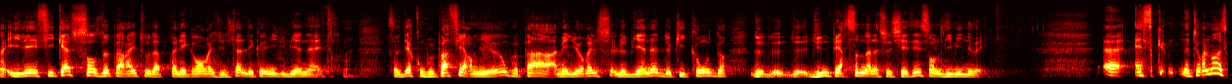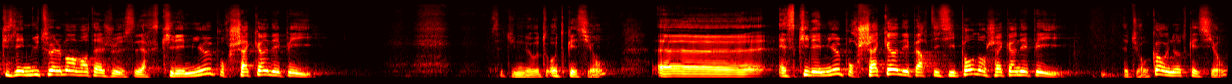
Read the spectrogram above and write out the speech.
hein, il est efficace au sens de Pareto, d'après les grands résultats de l'économie du bien-être. Ça veut dire qu'on ne peut pas faire mieux, on ne peut pas améliorer le bien-être de quiconque, d'une personne dans la société sans le diminuer. Euh, est-ce que, naturellement, est-ce qu'il est mutuellement avantageux? C'est-à-dire, est-ce qu'il est mieux pour chacun des pays? C'est une autre, question. Euh, est-ce qu'il est mieux pour chacun des participants dans chacun des pays? C'est encore une autre question.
